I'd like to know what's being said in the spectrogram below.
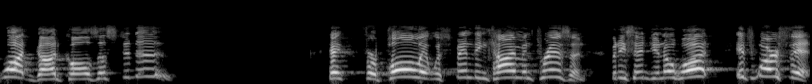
what God calls us to do. Okay, for Paul, it was spending time in prison, but he said, you know what? It's worth it.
